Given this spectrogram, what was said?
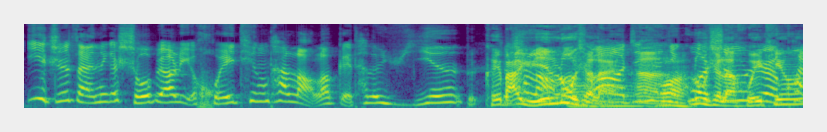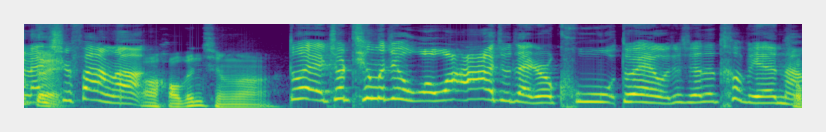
一直在那个手表里回听他姥姥给他的语音，可以把语音录下来。今天你过生日，快来吃饭了。啊，好温情啊！对，就听的这个哇哇就在这儿哭。对我就觉得特别难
